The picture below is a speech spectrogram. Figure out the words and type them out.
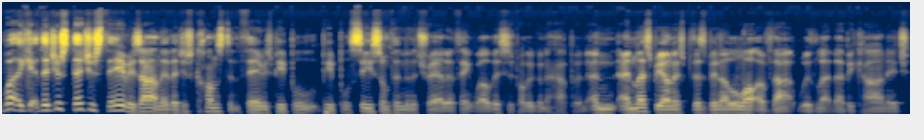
Well, they're just they're just theories, aren't they? They're just constant theories. People people see something in the trailer and think, well, this is probably going to happen. And and let's be honest, there's been a lot of that with Let There Be Carnage.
